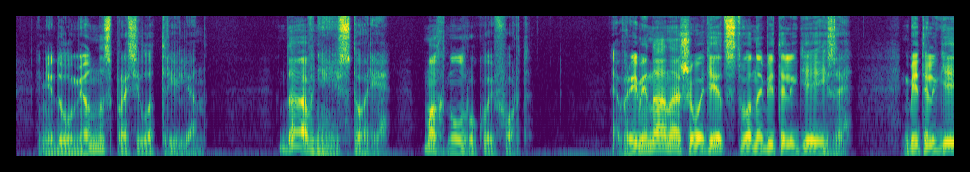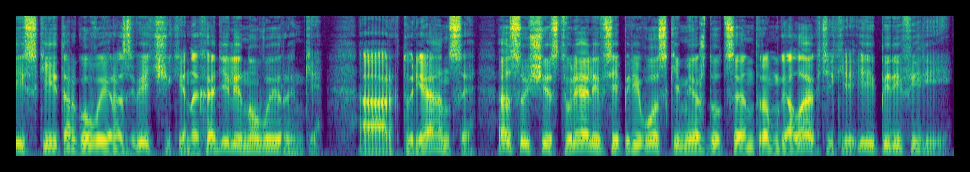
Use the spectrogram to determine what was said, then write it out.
— недоуменно спросила Триллиан. «Давняя история» махнул рукой Форд. Времена нашего детства на Бетельгейзе. Бетельгейские торговые разведчики находили новые рынки, а арктурианцы осуществляли все перевозки между центром галактики и периферией.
